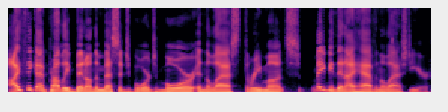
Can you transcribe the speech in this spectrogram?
I think I've probably been on the message boards more in the last three months, maybe than I have in the last year.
